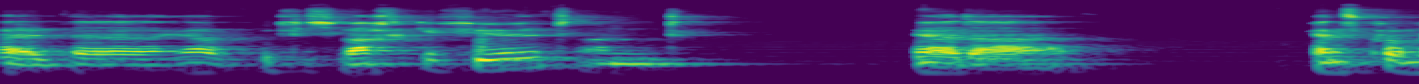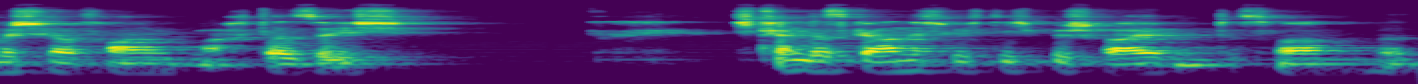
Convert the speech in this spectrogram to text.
halt äh, ja, wirklich wach gefühlt und ja, da ganz komische Erfahrungen gemacht. Also ich, ich kann das gar nicht richtig beschreiben. Das war,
